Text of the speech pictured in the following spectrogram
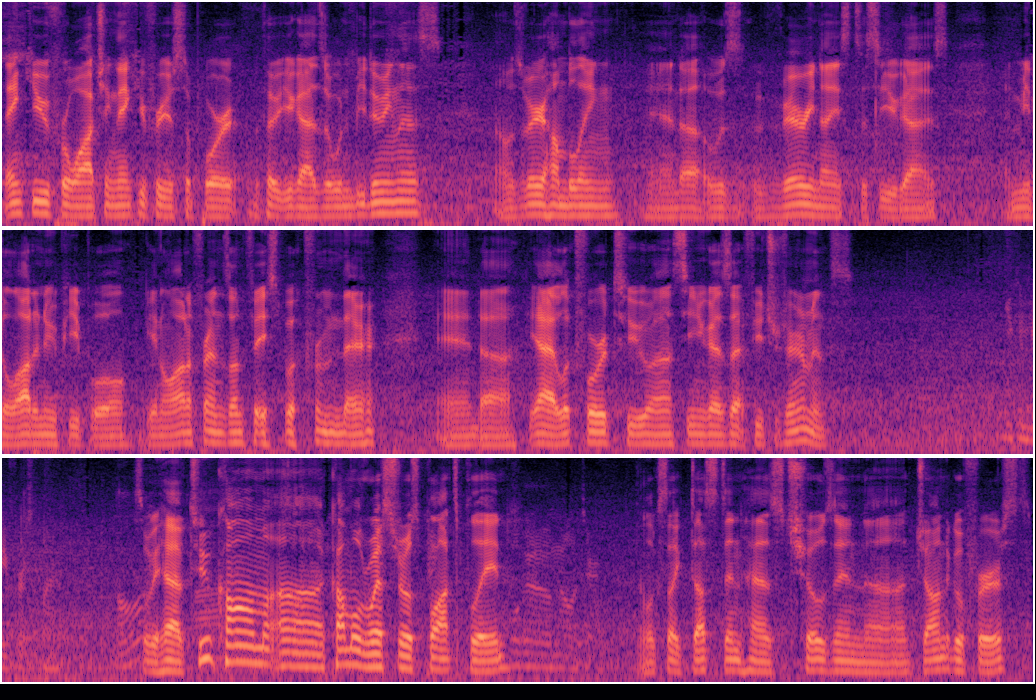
thank you for watching, thank you for your support. Without you guys, I wouldn't be doing this. Uh, it was very humbling and uh, it was very nice to see you guys and meet a lot of new people, gain a lot of friends on Facebook from there. And uh, yeah, I look forward to uh, seeing you guys at future tournaments. You can be first So we have two calm, uh, calm over Westeros plots played. It looks like Dustan has chosen uh, Jon to go first.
